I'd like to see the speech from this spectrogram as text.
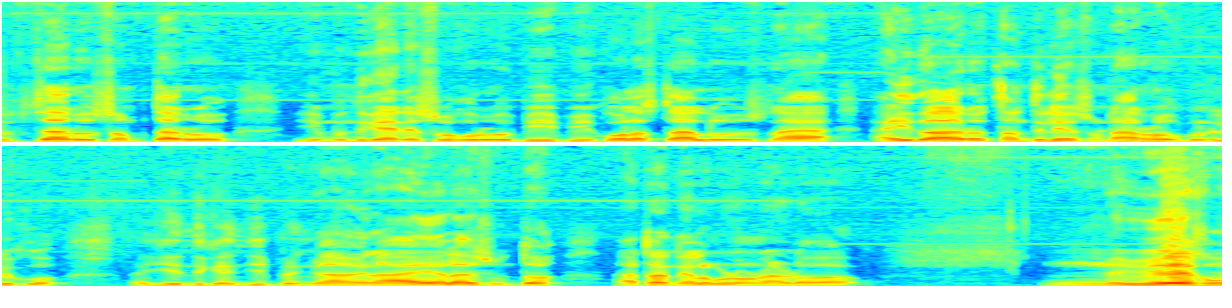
ఉంచుతారు చంపుతారు ఈ ముందుగానే షుగరు బీపీ కొలెస్ట్రాల్ ఐదు ఆరు తంతులు వేసున్నారు ఎందుకని చెప్పి ఇంకా ఆయన ఆ ఏలాసంతో అట్లా నిలబడి ఉన్నాడు. వివేకం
